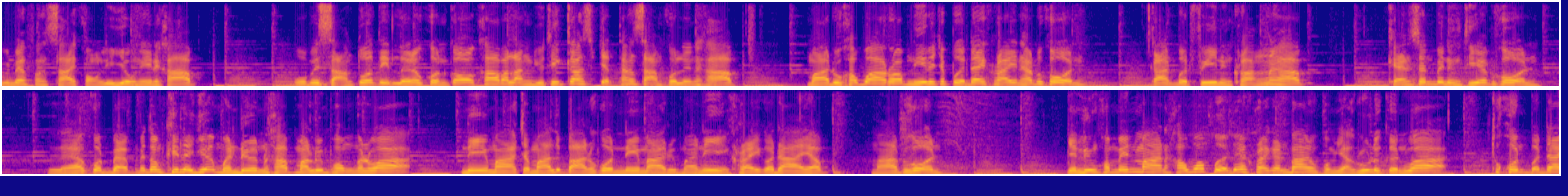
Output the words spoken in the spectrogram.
วินแบ็กฝั่งซ้ายของลียงนี่นะครับโอ้เป็นสามตัวติดเลยทุกคนก็ค่าพลังอยู่ที่ 97 ทั้ง 3 คนเลยนะครับ มาดูครับว่ารอบนี้เราจะเปิดได้ใครนะครับทุกคน การเปิดฟรีหนึ่งครั้งนะครับ แคนเซิลไปหนึ่งทีครับทุกคน แล้วกดแบบไม่ต้องคิดอะไรเยอะเหมือนเดิมนะครับ มาลุ้นพร้อมกันว่าเนมาจะมาหรือเปล่าทุกคน เนมาหรือมานี่ใครก็ได้ครับ มาทุกคน อย่าลืมคอมเมนต์มานะครับว่าเปิดได้ใครกันบ้าง ผมอยากรู้เหลือเกินว่า ทุกคนเปิดได้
